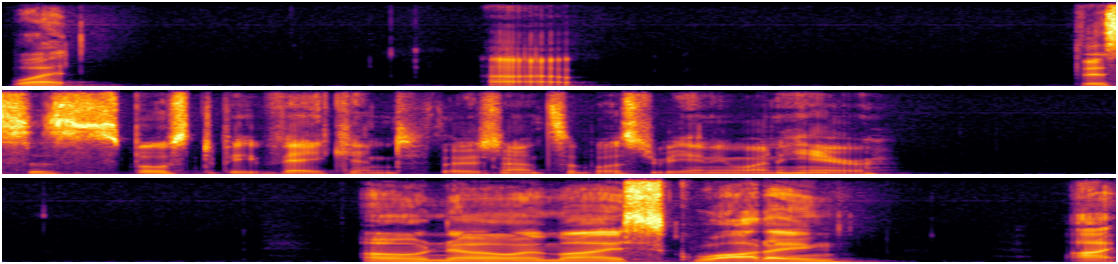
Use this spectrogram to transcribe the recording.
what? Uh, this is supposed to be vacant. There's not supposed to be anyone here. Oh no, am I squatting? I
